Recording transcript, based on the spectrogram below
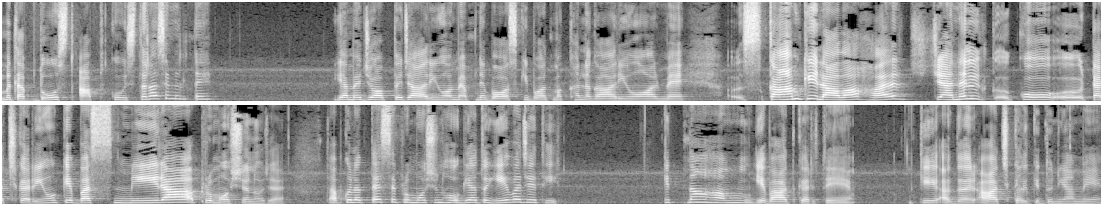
مطلب دوست آپ کو اس طرح سے ملتے ہیں؟ یا میں جاب پہ جا رہی ہوں اور میں اپنے باس کی بہت مکھن لگا رہی ہوں اور میں کام کے علاوہ ہر چینل کو ٹچ کر رہی ہوں کہ بس میرا پروموشن ہو جائے۔ تو آپ کو لگتا ہے اس سے پروموشن ہو گیا تو یہ وجہ تھی؟ کتنا ہم یہ بات کرتے ہیں کہ اگر آج کل کی دنیا میں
